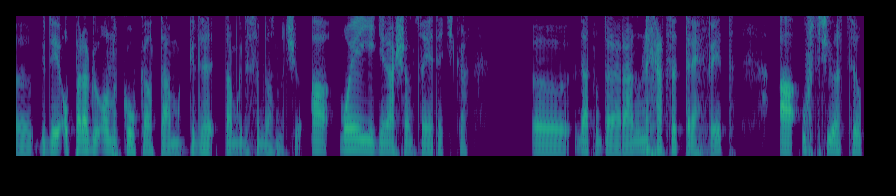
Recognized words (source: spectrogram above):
e, kdy opravdu on koukal tam, kde, tam, kde jsem naznačil. A moje jediná šance je teďka e, dát mu teda ránu, nechat se trefit a ustřílet si ho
